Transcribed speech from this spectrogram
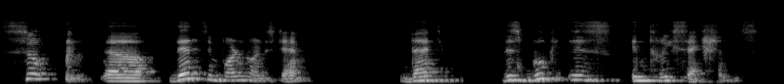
So uh, then it's important to understand that this book is in three sections.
